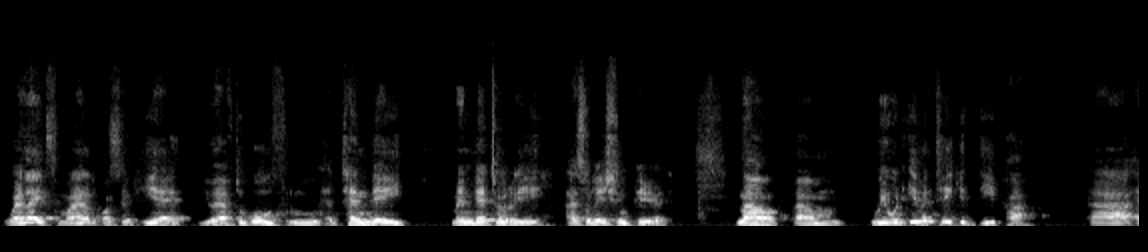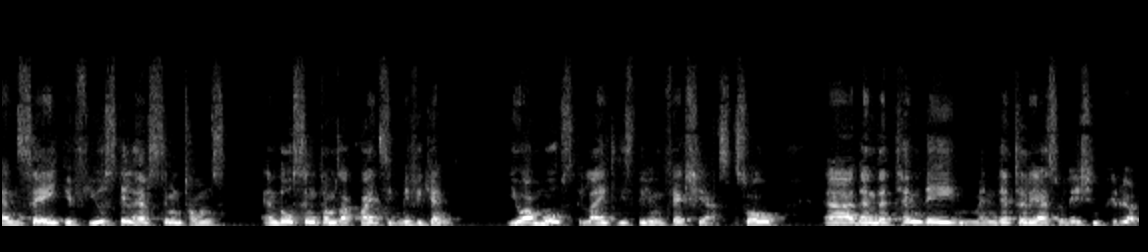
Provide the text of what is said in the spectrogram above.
whether it's mild or severe, you have to go through a 10 day mandatory isolation period. Now, um, we would even take it deeper uh, and say if you still have symptoms and those symptoms are quite significant, you are most likely still infectious. So uh, then the 10 day mandatory isolation period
